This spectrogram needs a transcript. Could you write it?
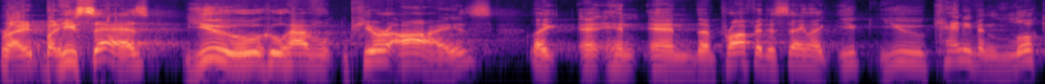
right? But he says, You who have pure eyes, like, and, and the prophet is saying, like, you, you can't even look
